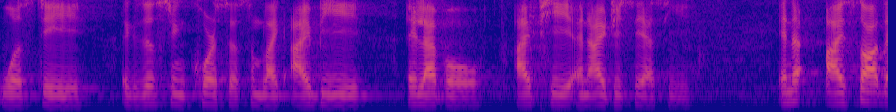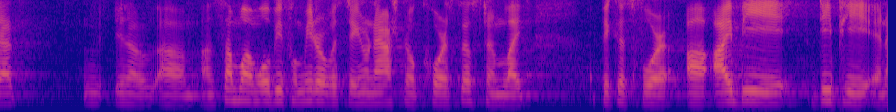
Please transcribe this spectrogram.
with the existing core system like IB, A-level, AP, and IGCSE. And I thought that you know, um, someone will be familiar with the international core system, like because for uh, IB, DP, and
